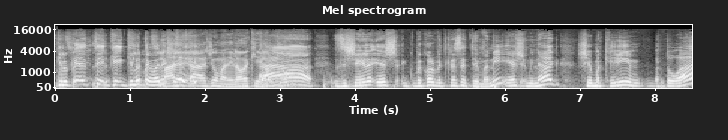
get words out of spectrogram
כאילו, כאילו תימני... מה זה תרג'ום? אני לא מכיר. אה, זה שיש בכל בית כנסת תימני, יש מנהג שמקריאים בתורה.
